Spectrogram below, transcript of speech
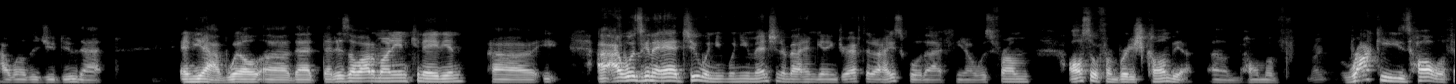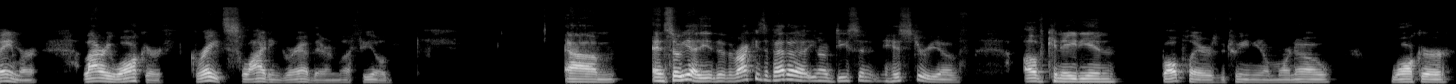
how well did you do that and yeah will uh that that is a lot of money in canadian uh I, I was going to add too when you when you mentioned about him getting drafted at high school that you know was from also from british columbia um, home of right. rockies hall of famer Larry Walker, great sliding grab there in left field. Um, and so yeah, the, the, Rockies have had a you know decent history of of Canadian ball players between you know Morneau, Walker,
